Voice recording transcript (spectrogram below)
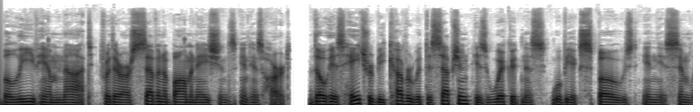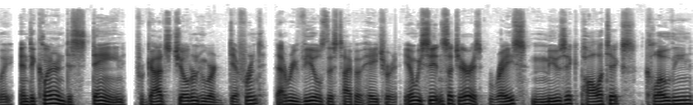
believe him not, for there are seven abominations in his heart. Though his hatred be covered with deception, his wickedness will be exposed in the assembly. And declaring disdain for God's children who are different, that reveals this type of hatred. You know, we see it in such areas race, music, politics, clothing,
